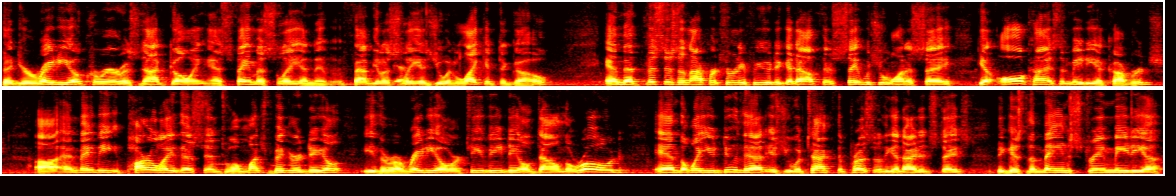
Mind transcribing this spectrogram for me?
that your radio career is not going as famously and uh, fabulously as you would like it to go, and that this is an opportunity for you to get out there, say what you want to say, get all kinds of media coverage. Uh, and maybe parlay this into a much bigger deal, either a radio or TV deal down the road. And the way you do that is you attack the President of the United States because the mainstream media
